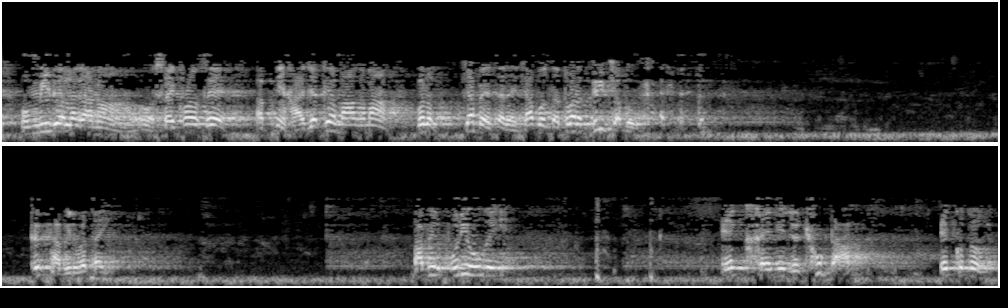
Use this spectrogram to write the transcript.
امیدیں لگانا، اور سینکڑوں سے اپنی حاجتیں مانگنا، بولو، کیا بہتر ہے؟ کیا بولتا؟ تمہارا دل کیا بولتا ہے؟ پھر تعبیر بتائی۔ تعبیر پوری ہو گئی۔ ایک قیدی جو چھوٹا، ایک کو تو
